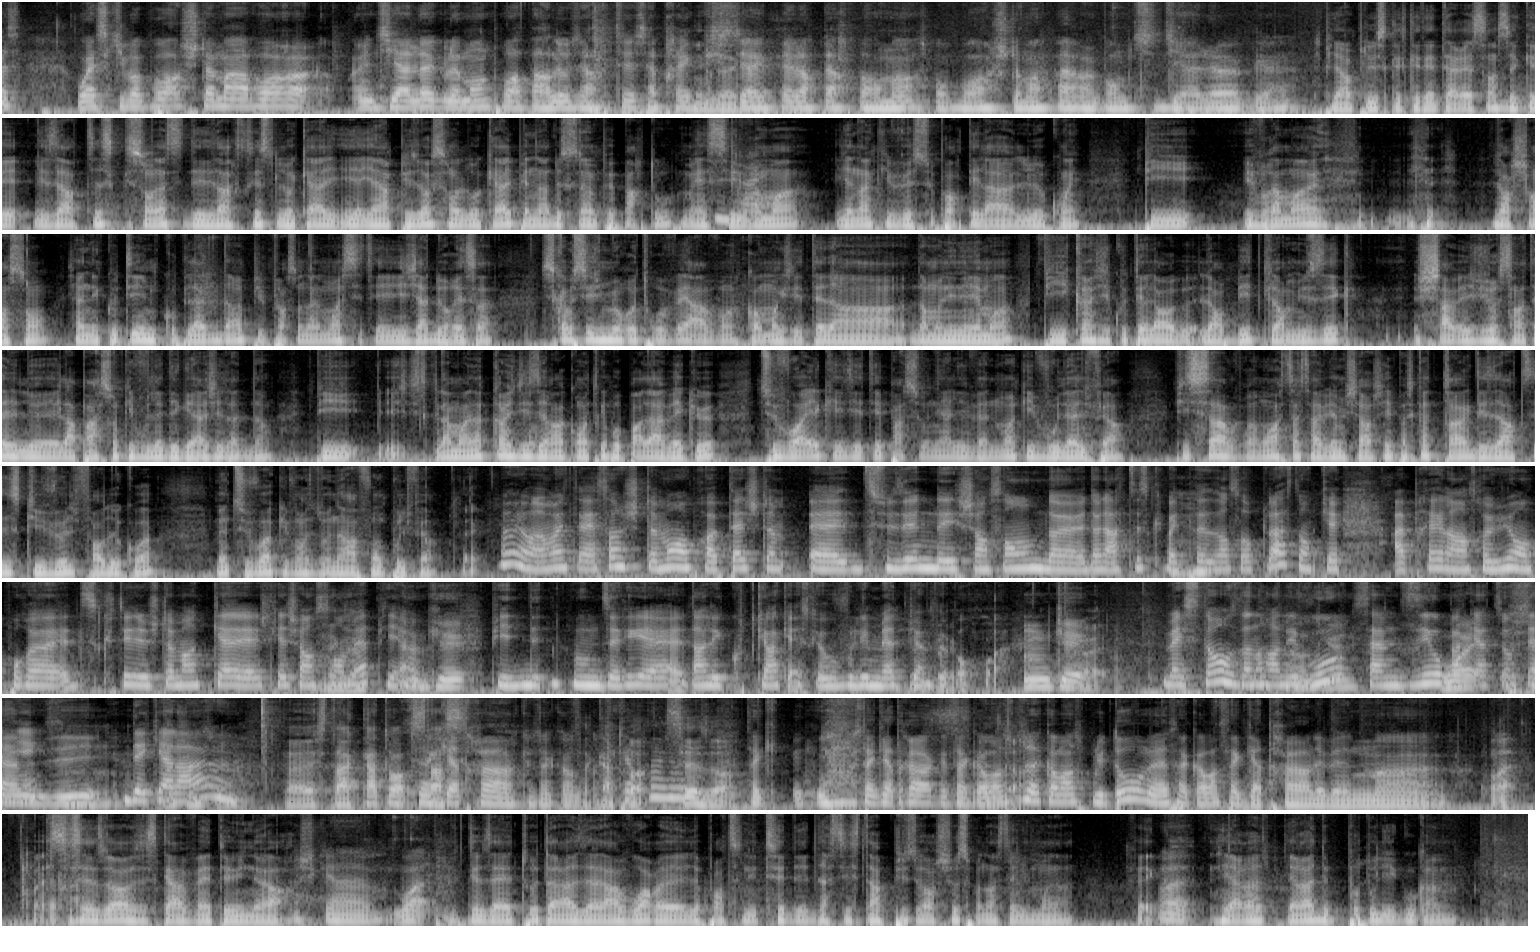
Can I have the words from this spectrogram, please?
où est-ce qu'il va pouvoir justement avoir un dialogue, le monde pouvoir parler aux artistes après qu'ils aient fait leur performance, pour pouvoir justement faire un bon petit dialogue. euh. Puis en plus, ce qui est intéressant, c'est que les artistes qui sont là, c'est des artistes locaux. Il y en a plusieurs qui sont locaux, puis il y en a d'autres qui sont un peu partout. Mais c'est Ouais. vraiment, il y en a qui veulent supporter la- le coin. Puis et vraiment, leurs chansons, j'en ai écouté une couple là-dedans, puis personnellement, c'était, j'adorais ça. C'est comme si je me retrouvais avant, comment que j'étais dans, dans mon élément. Puis quand j'écoutais leur, leur beat, leur musique, je savais, je sentais le- la passion qu'ils voulaient dégager là-dedans. Puis la manière, quand je les ai rencontrés pour parler avec eux, tu voyais qu'ils étaient passionnés à l'événement, qu'ils voulaient le faire. Puis ça, vraiment, ça, ça vient me chercher. Parce que quand tu travailles avec des artistes qui veulent faire de quoi, mais tu vois qu'ils vont se donner à fond pour le faire. Ouais, vraiment intéressant. Justement, on pourra peut-être euh, diffuser une des chansons d'un d'un artiste qui va être présent sur place. Donc, euh, après l'entrevue, on pourra discuter justement quelle, quelle chanson Exact. mettre. Puis, euh, puis vous me direz euh, dans les coups de cœur qu'est-ce que vous voulez mettre, puis un peu pourquoi. ok. Ouais. Ben sinon, on se donne Oh, rendez-vous samedi au Ouais, parc Arthur Terrien. samedi. Dès quelle Ah, heure? c'est. Euh, c'était à 14 C'est à c'était 4 heures que ça commence. C'est à 4 heures. 16 heures. C'est à- c'est à 4 heures que ça 16 commence. heures. Ça commence plus tôt, mais ça commence à 4 heures l'événement. Ouais. Ouais, c'est 16 heures jusqu'à 21 heures. Jusqu'à. Ouais. Que vous allez tout à- vous allez avoir euh, l'opportunité de- d'assister à plusieurs choses pendant cet événement-là. Fait que Ouais. il y aura, il y aura de, pour tous les goûts quand même.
